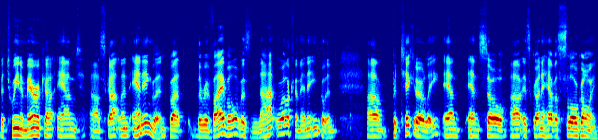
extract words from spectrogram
between America and uh, Scotland and England, but the revival was not welcome in England, um, particularly, and and so uh, it's going to have a slow going.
